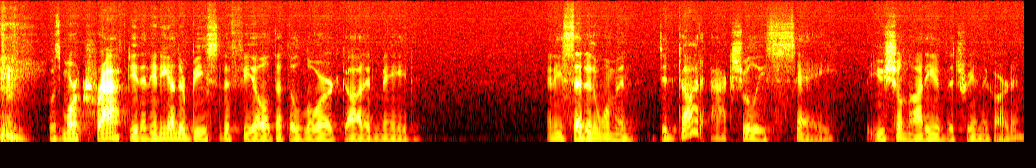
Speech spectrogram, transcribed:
was more crafty than any other beast of the field that the Lord God had made. And he said to the woman, Did God actually say that you shall not eat of the tree in the garden?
